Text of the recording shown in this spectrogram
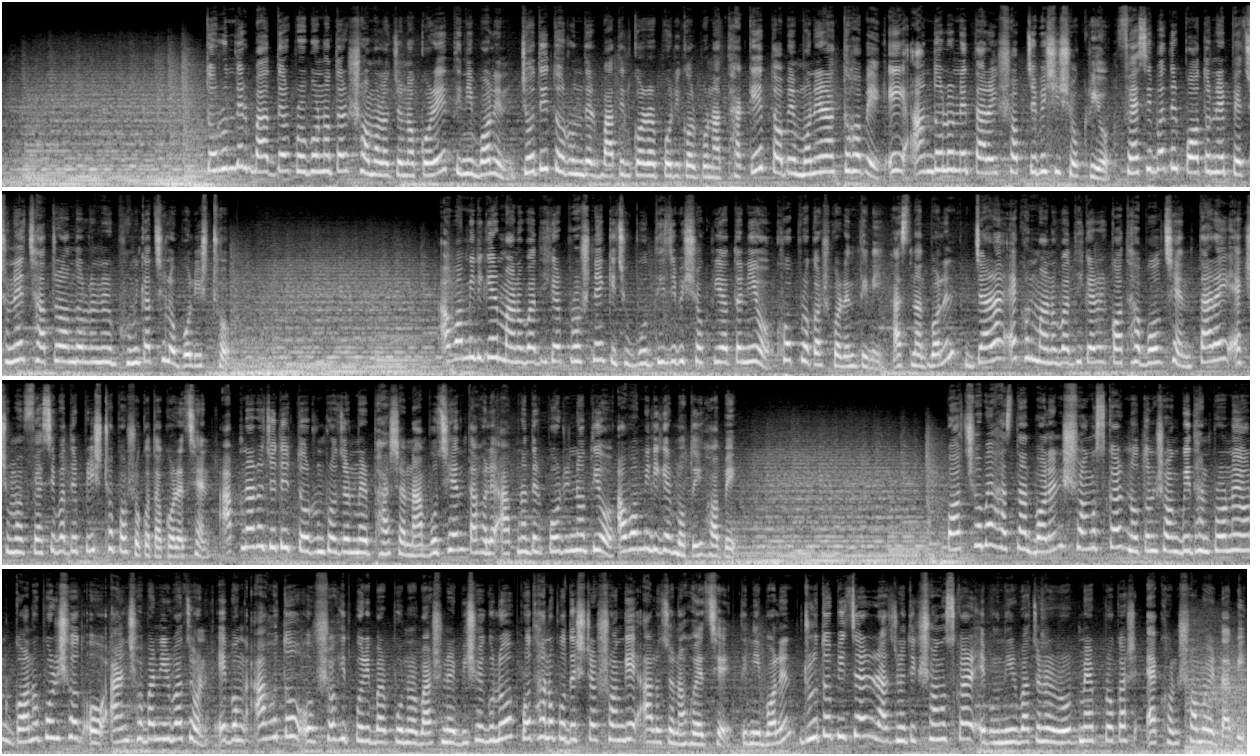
তরুণদের বাদ দেওয়ার প্রবণতার সমালোচনা করে তিনি বলেন, যদি তরুণদের বাতিল করার পরিকল্পনা থাকে, তবে মনে রাখতে হবে এই আন্দোলনে তারাই সবচেয়ে বেশি সক্রিয়। ফ্যাসিবাদের পতনের পেছনে ছাত্র আন্দোলনের ভূমিকা ছিল বলিষ্ঠ। আওয়ামী লীগের মানবাধিকার প্রশ্নে কিছু বুদ্ধিজীবী সক্রিয়তা নিয়েও ক্ষোভ প্রকাশ করেন তিনি। হাসনাত বলেন, যারা এখন মানবাধিকারের কথা বলছেন, তারাই একসময় ফ্যাসিবাদের পৃষ্ঠপোষকতা করেছেন। আপনারা যদি তরুণ প্রজন্মের ভাষা না বুঝেন, তাহলে আপনাদের পরিণতিও আওয়ামী লীগের মতোই হবে। পথসভায় হাসনাত বলেন, সংস্কার, নতুন সংবিধান প্রণয়ন, গণপরিষদ ও আইনসভা নির্বাচন এবং আহত ও শহীদ পরিবার পুনর্বাসনের বিষয়গুলো প্রধান উপদেষ্টার সঙ্গে আলোচনা হয়েছে। তিনি বলেন, দ্রুত বিচার, রাজনৈতিক সংস্কার এবং নির্বাচনের রোডম্যাপ প্রকাশ এখন সময়ের দাবি।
